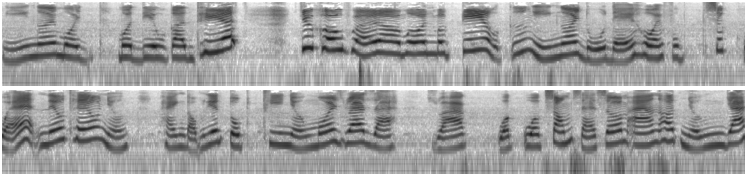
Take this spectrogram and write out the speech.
nghĩ ngơi một, một điều cần thiết chứ không phải là một mục tiêu cứ nghỉ ngơi đủ để hồi phục sức khỏe. Nếu theo những hành động liên tục thì những mối đe dọa dọa của cuộc sống sẽ sớm án hết những giá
